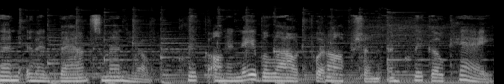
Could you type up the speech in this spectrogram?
Then in Advanced menu, click on Enable Output option and click OK.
